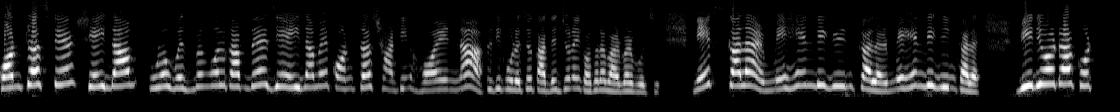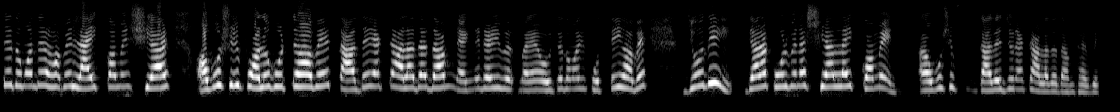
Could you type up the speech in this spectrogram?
কন্ট্রাস্টে সেই দাম পুরো ওয়েস্ট বেঙ্গল কাপবে যে এই দামে কন্ট্রাস্ট শার্টিন হয় না। Quality করেছ, তাদের জন্য এই কথাটা বারবার বলছি। Next colour mehendi green colour mehendi green colour ভিডিওটা করতে তোমাদের হবে লাইক কমেন্ট শেয়ার অবশ্যই ফলো করতে হবে। তাদের একটা আলাদা দাম ম্যাগনেটারি মানে ওইটা তোমাকে করতেই হবে। যদি যারা করবে না শেয়ার লাইক কমেন্ট আর অবশ্যই ফ- তাদের জন্য একটা আলাদা দাম থাকবে।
